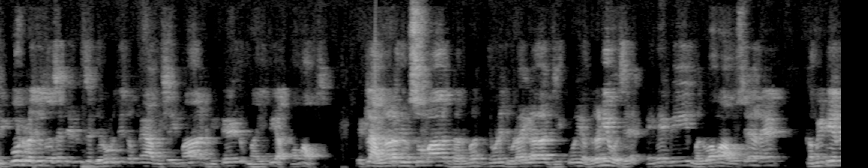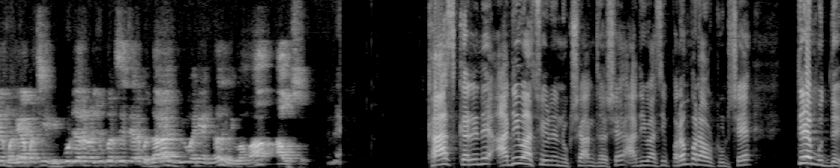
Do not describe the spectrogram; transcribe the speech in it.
રિપોર્ટ રજૂ થશે તે દિવસે જરૂરથી તમને આ વિષયમાં ડિટેલ્ડ માહિતી આપવામાં આવશે. એટલે આવનારા દિવસોમાં ધર્મ જોડે જોડાયેલા જે કોઈ અગ્રણીઓ છે, એને બી મળવામાં આવશે અને કમિટી એમને મળ્યા પછી રિપોર્ટ જ્યારે રજૂ કરશે ત્યારે બધાના જ વ્યૂ એની અંદર લેવામાં આવશે. ખાસ કરીને આદિવાસીઓને નુકસાન થશે, આદિવાસી પરંપરાઓ તૂટશે, તે મુદ્દે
